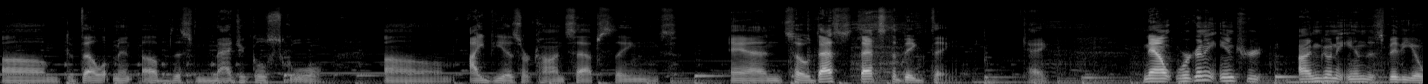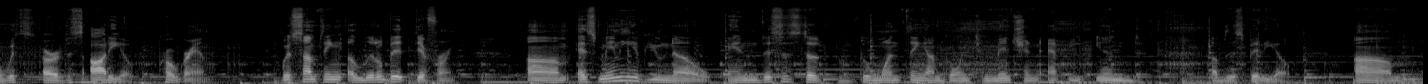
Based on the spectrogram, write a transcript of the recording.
um, development of this magical school um, ideas or concepts, things, and so that's that's the big thing. Okay. Now we're going to intro. I'm going to end this video with or this audio program with something a little bit different. Um, as many of you know, and this is the the one thing I'm going to mention at the end of this video. Um,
